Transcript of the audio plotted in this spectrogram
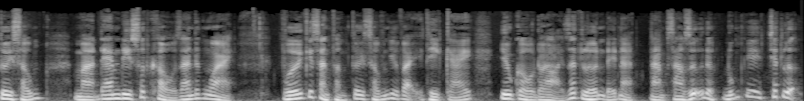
tươi sống, mà đem đi xuất khẩu ra nước ngoài. Với cái sản phẩm tươi sống như vậy thì cái yêu cầu đòi hỏi rất lớn đấy là làm sao giữ được đúng cái chất lượng.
